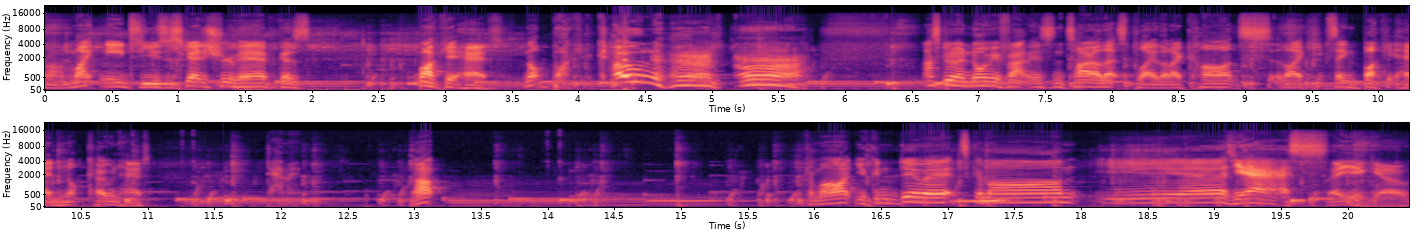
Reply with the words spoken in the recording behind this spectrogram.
I might need to use a Scaredy Shroom here because bucket head, not bucket, cone head. Urgh. That's going to annoy me for this entire Let's Play that I can't, I keep saying Buckethead, not Conehead. Damn it. Up. Come on, you can do it. Come on. Yes, yes. There you go.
